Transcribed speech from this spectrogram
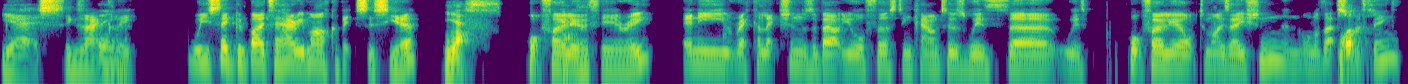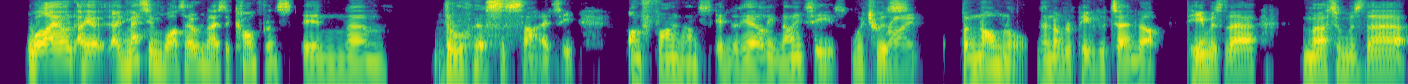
Yes, exactly. We said goodbye to Harry Markowitz this year. Yes. Portfolio Yes. theory. Any recollections about your first encounters with uh, with portfolio optimization and all of that sort of thing? Well, I, I I met him once. I organised a conference in um, the Royal Society on finance in the early '90s, which was Right. phenomenal. The number of people who turned up. He was there. Merton was there.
